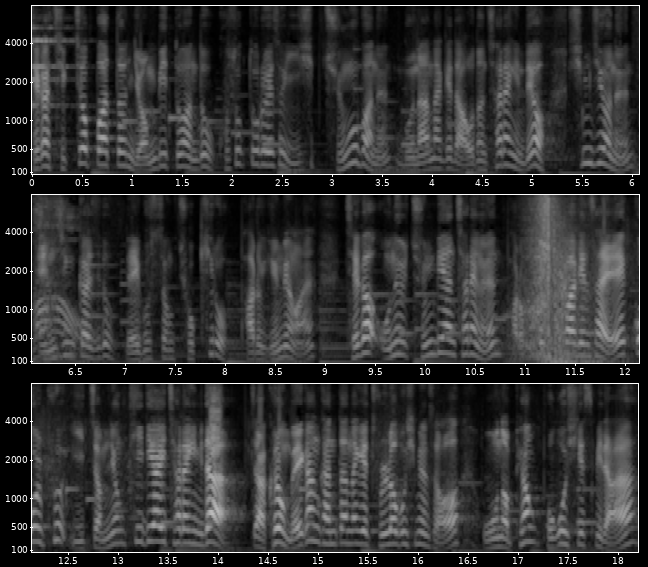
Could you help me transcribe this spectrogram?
제가 직접 봤던 연비 또한도 고속도로에서 20 중후반은 무난하게 나오던 차량인데요. 심지어는 엔진까지도 내구성 좋기로 바로 유명한 제가 오늘 준비한 차량은 바로 폭스바겐사의 골프 2.0 TDI 차량입니다. 자, 그럼 외관 간단하게 둘러보시면서 오너평 보고 오시겠습니다. 하겠습니다.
